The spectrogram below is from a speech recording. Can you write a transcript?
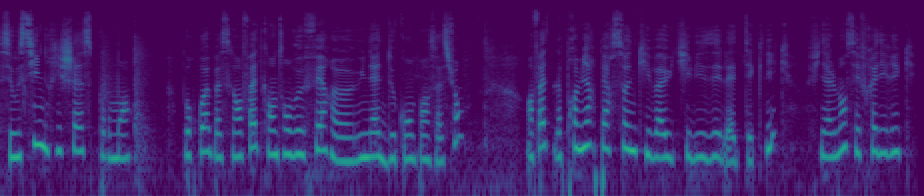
c'est aussi une richesse pour moi. Pourquoi? Parce qu'en fait, quand on veut faire euh, une aide de compensation, en fait, la première personne qui va utiliser l'aide technique, finalement, c'est Frédéric.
